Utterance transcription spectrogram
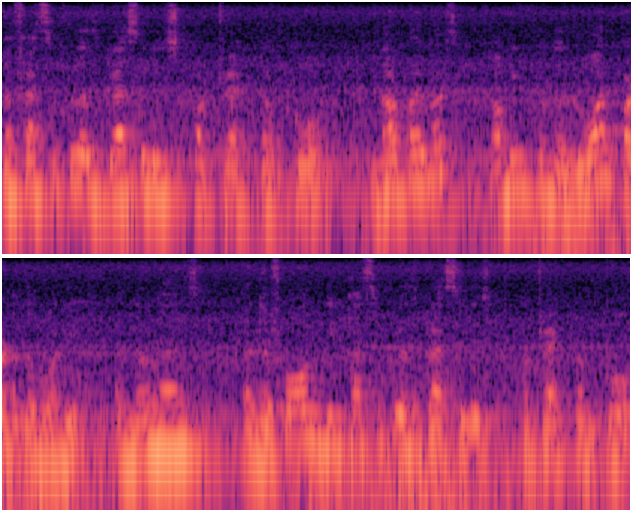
the fasciculus gracilis or tract of. The nerve fibers coming from the lower part of the body are known as uh, they form the fasciculus gracilis or tract of Goll.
